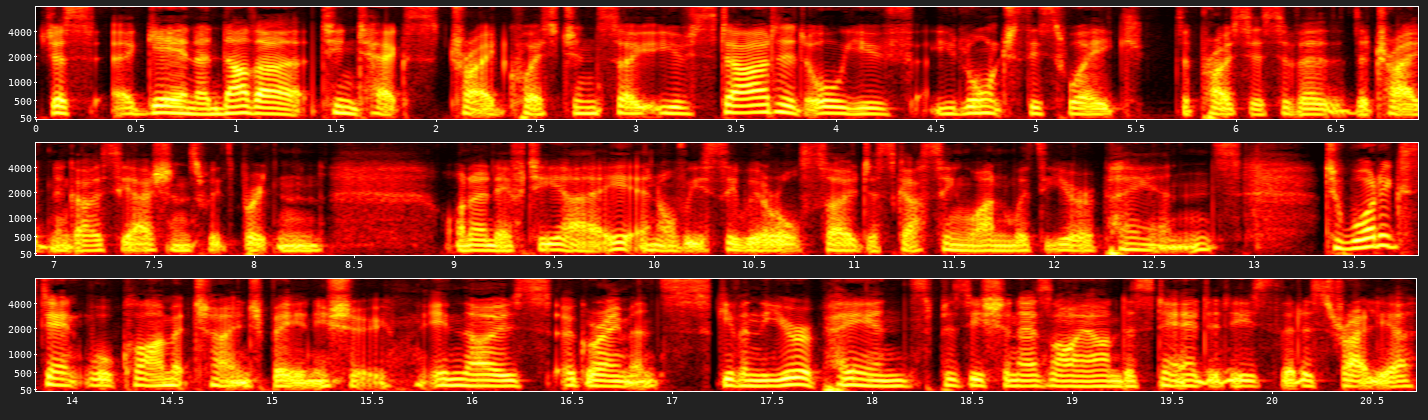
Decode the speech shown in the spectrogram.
just again another tin tax trade question. So you've started or you've you launched this week the process of a, the trade negotiations with Britain on an FTA, and obviously we're also discussing one with the Europeans. To what extent will climate change be an issue in those agreements, given the Europeans' position, as I understand it, is that Australia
